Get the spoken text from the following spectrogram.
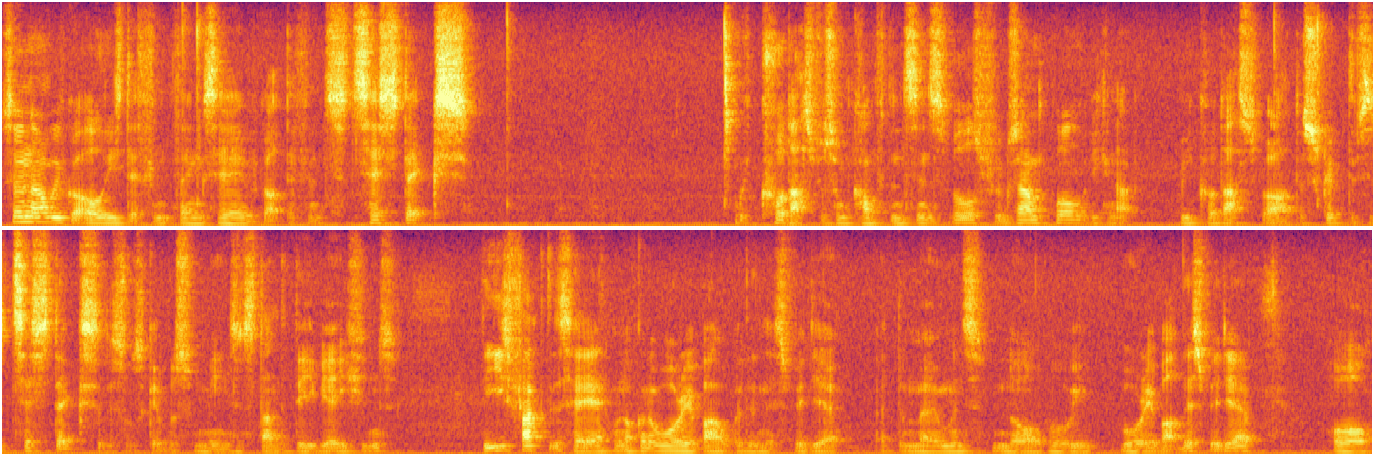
So now we've got all these different things here, we've got different statistics, we could ask for some confidence intervals, for example. We can we could ask for our descriptive statistics. So this will give us some means and standard deviations. These factors here, we're not going to worry about within this video at the moment, nor will we worry about this video or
